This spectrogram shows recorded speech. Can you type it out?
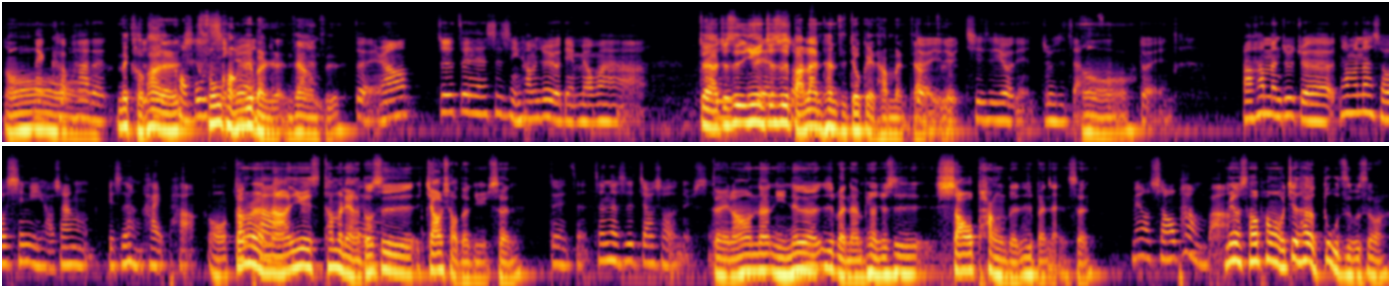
哦，那可怕的那可怕的疯狂日本人这样子，对，然后就是这件事情，他们就有点没有办法，对啊，就就是是因为就是把烂摊子丢给他们这样，子，就其实有点就是这样。哦对，然后他们就觉得，他们那时候心里好像也是很害怕。哦，当然啦、怕因为他们两个都是娇小的女生，对，真真的是娇小的女生，对，然后那你那个日本男朋友就是稍胖的日本男生，没有稍胖吧？没有稍胖吗？我记得他有肚子不是吗？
